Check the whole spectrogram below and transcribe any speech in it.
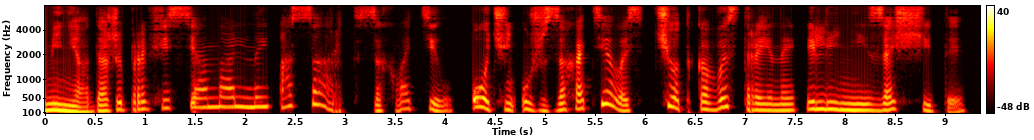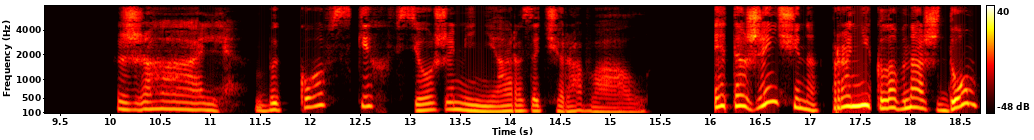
Меня даже профессиональный азарт захватил. Очень уж захотелось четко выстроенной линии защиты. Жаль. Быковских все же меня разочаровал. Эта женщина проникла в наш дом,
